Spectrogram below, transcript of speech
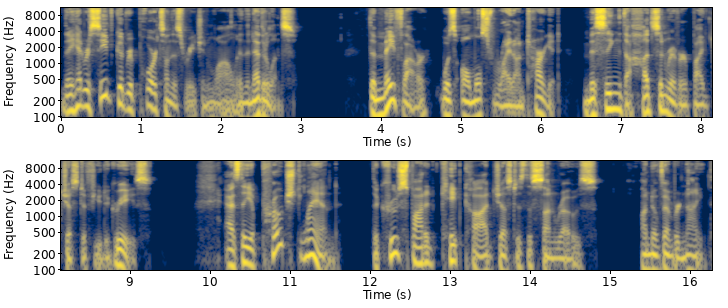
They had received good reports on this region while in the Netherlands. The Mayflower was almost right on target, missing the Hudson River by just a few degrees. As they approached land, the crew spotted Cape Cod just as the sun rose on November 9th,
